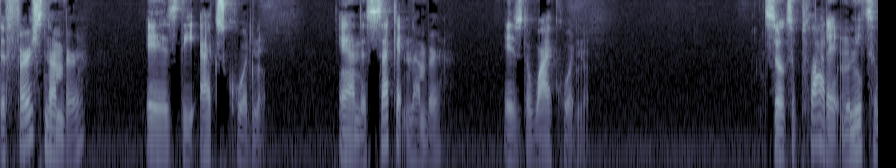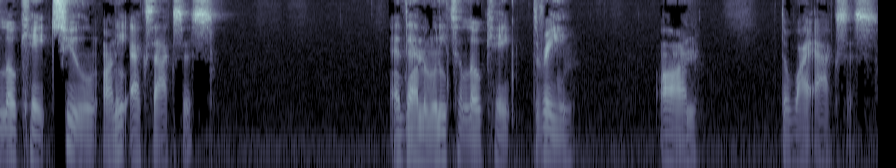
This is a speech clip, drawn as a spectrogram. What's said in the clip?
The first number is the x coordinate and the second number is the y coordinate. So to plot it, we need to locate 2 on the x-axis, and then we need to locate 3 on the y-axis.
